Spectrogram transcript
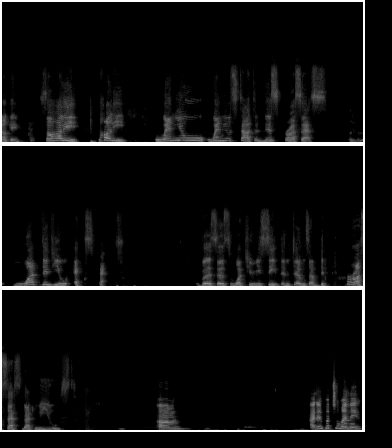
Okay, so Holly, Holly, when you when you started this process, mm-hmm. what did you expect versus what you received in terms of the process that we used? Um, I didn't put too many,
